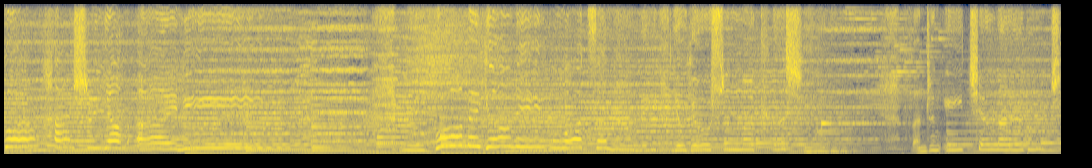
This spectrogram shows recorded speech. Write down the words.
果，还是要爱你。反正一切来不及，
